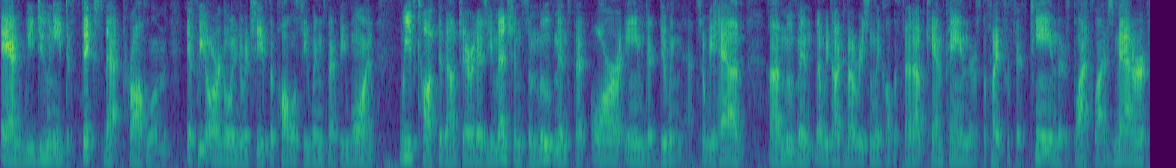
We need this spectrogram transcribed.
And we do need to fix that problem if we are going to achieve the policy wins that we want. We've talked about, Jared, as you mentioned, some movements that are aimed at doing that. So we have a movement that we talked about recently called the Fed Up campaign. There's the Fight for 15. There's Black Lives Matter.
